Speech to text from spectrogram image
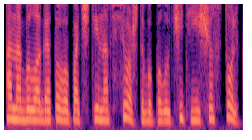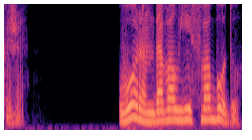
Она была готова почти на все, чтобы получить еще столько же. Уоррен давал ей свободу,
